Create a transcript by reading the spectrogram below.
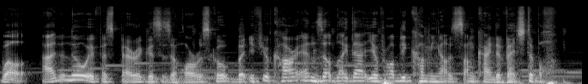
Well, I don't know if asparagus is a horoscope, but if your car ends up like that, you're probably coming out some kind of vegetable.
